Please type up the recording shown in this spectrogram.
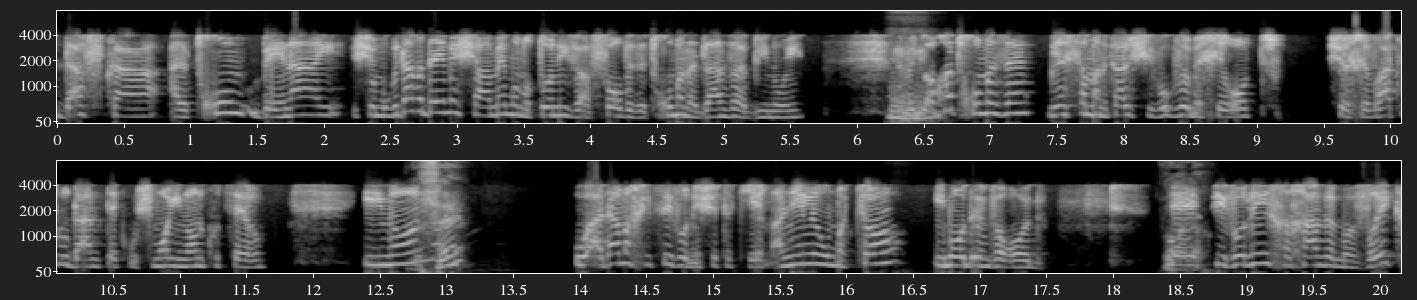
דווקא על תחום בעיניי שמוגדר די משעמם, מונוטוני ואפור, וזה תחום הנדל"ן והבינוי. ובתוך התחום הזה יש סמנכ"ל שיווק ומכירות של חברת לודנטק, ושמו ינון קוצר. ינון יפה. הוא האדם הכי צבעוני שתכיר. אני לעומתו עם אודם ורוד. וואלה. אה, צבעוני, חכם ומבריק,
